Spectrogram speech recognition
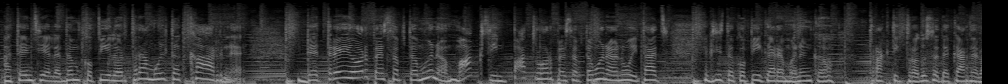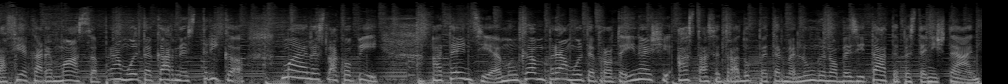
atenție, le dăm copiilor prea multă carne. De trei ori pe săptămână, maxim patru ori pe săptămână, nu uitați, există copii care mănâncă practic produse de carne la fiecare masă. Prea multă carne strică, mai ales la copii. Atenție, mâncăm prea multe proteine și asta se traduc pe termen lung în obezitate peste niște ani.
